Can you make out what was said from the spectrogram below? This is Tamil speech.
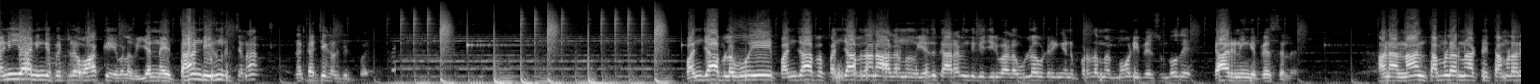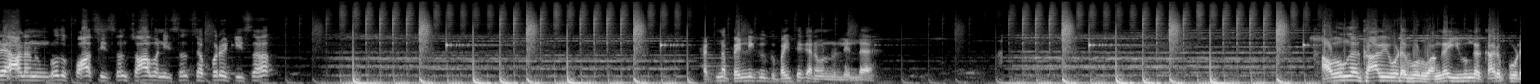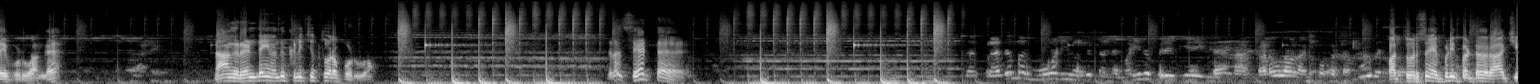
தனியா நீங்க பெற்ற வாக்கு எவ்வளவு? என்னை தாண்டி இருந்துச்சுன்னா நான் கட்சி கழிச்சிட்டு போயிருக்கேன் பஞ்சாப்ல போய் பஞ்சாப் பஞ்சாப் தானே ஆளணும். எதுக்கு அரவிந்த் கெஜ்ரிவாலை உள்ள விடுறீங்கன்னு பிரதமர் மோடி பேசும்போது யாரு நீங்க பேசல. ஆனால் நான் தமிழர் நாட்டை தமிழரே ஆளணும் போது பாசிசம் சாவனிசம் செப்பரேட்டிசம் கட்டின பெண்ணிக்கு பைத்தியக்காரன் ஒன்றும் இல்லைல்ல. அவங்க காவி உடை போடுவாங்க இவங்க கருப்பு உடை போடுவாங்க. நாங்க ரெண்டையும் வந்து கிழிச்சு தூர போடுவோம். இதெல்லாம் சேட்டை. சார், பிரதமர் மோடி வந்து தன்னை மனித பிறவியே இல்ல நான் கடவுளால் அனுப்பப்பட்ட தூதன் பத்து வருஷம் எப்படிப்பட்ட ஒரு ஆட்சி?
